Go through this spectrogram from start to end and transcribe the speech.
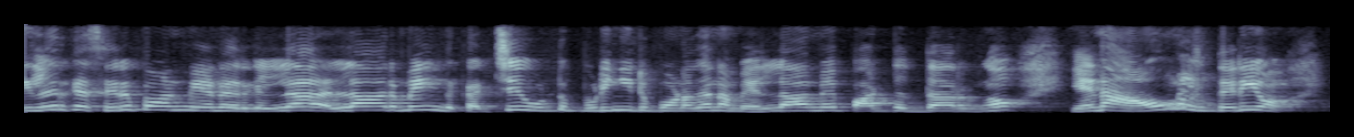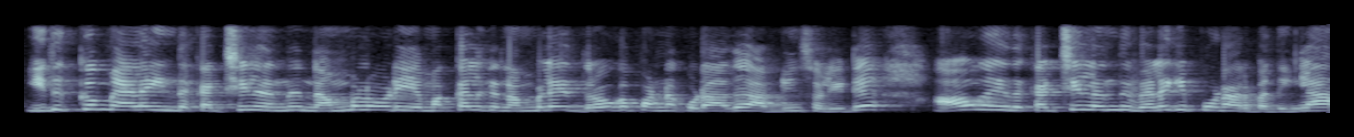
இதில் இருக்க சிறுபான்மையினர்கள் எல்லா எல்லாருமே இந்த கட்சியை விட்டு பிடுங்கிட்டு போனதை நம்ம எல்லாருமே பார்த்துட்டு தான் இருக்கோம். ஏன்னா அவங்களுக்கு தெரியும். இதுக்கும் மேலே இந்த கட்சியிலேருந்து நம்மளுடைய மக்களுக்கு நம்மளே துரோகம் பண்ணக்கூடாது அப்படின்னு சொல்லிட்டு அவங்க இந்த கட்சியிலேருந்து விலகி போனார் பார்த்தீங்களா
